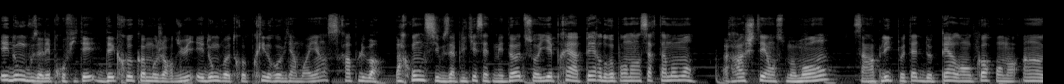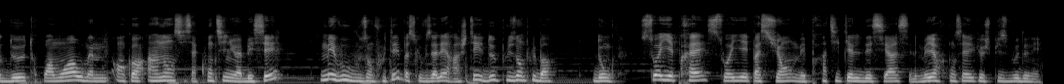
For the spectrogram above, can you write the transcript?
et donc vous allez profiter des creux comme aujourd'hui et donc votre prix de revient moyen sera plus bas. Par contre, si vous appliquez cette méthode, soyez prêt à perdre pendant un certain moment. Racheter en ce moment, ça implique peut-être de perdre encore pendant 1, 2, 3 mois ou même encore un an si ça continue à baisser, mais vous vous en foutez parce que vous allez racheter de plus en plus bas. Donc soyez prêts, soyez patients, mais pratiquez le DCA, c'est le meilleur conseil que je puisse vous donner.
